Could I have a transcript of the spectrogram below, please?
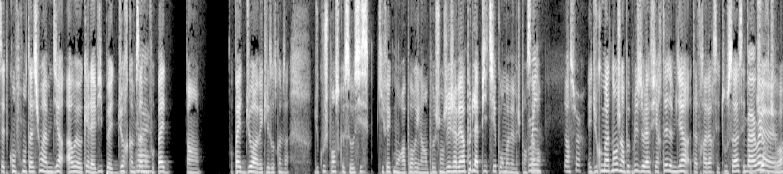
cette confrontation à me dire ah ouais ok la vie peut être dure comme ça Ouais. donc faut pas être enfin faut pas être dur avec les autres comme ça du coup je pense que c'est aussi ce qui fait que mon rapport il a un peu changé j'avais un peu de la pitié pour moi-même je pense Oui. avant Bien sûr. et du coup maintenant j'ai un peu plus de la fierté de me dire t'as traversé tout ça c'était Bah dur ouais, tu vois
